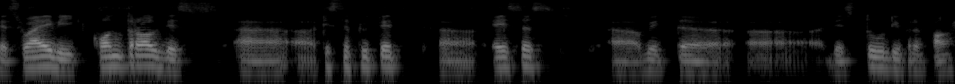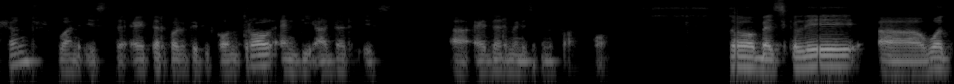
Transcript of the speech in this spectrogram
that's why we control this uh, uh, distributed uh, ACEs with the these two different functions. One is the Aether connectivity control, and the other is Aether management platform. So basically, what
